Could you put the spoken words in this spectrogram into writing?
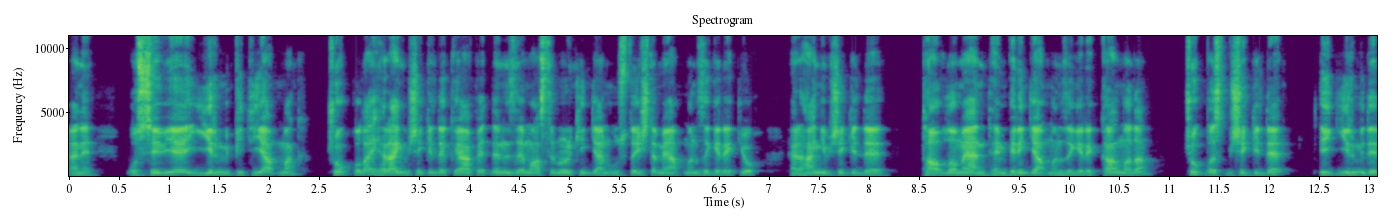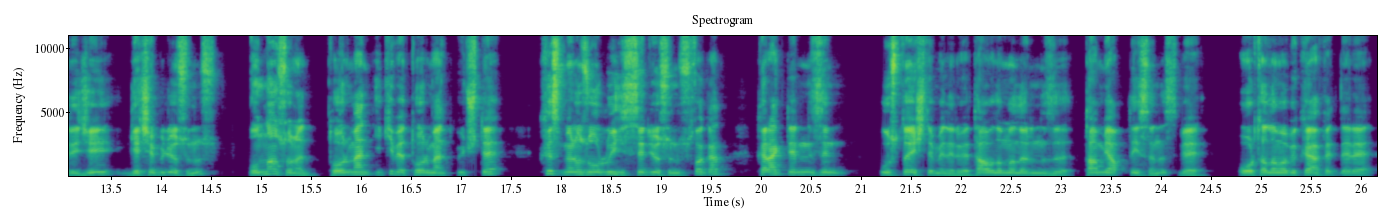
Yani o seviye 20 piti yapmak çok kolay. Herhangi bir şekilde kıyafetlerinizde masterworking yani usta işleme yapmanıza gerek yok. Herhangi bir şekilde tavlama yani tempering yapmanıza gerek kalmadan çok basit bir şekilde ilk 20 dereceyi geçebiliyorsunuz. Ondan sonra Torment 2 ve Torment 3'te kısmen o zorluğu hissediyorsunuz. Fakat karakterinizin usta işlemeleri ve tavlamalarınızı tam yaptıysanız ve ortalama bir kıyafetlere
